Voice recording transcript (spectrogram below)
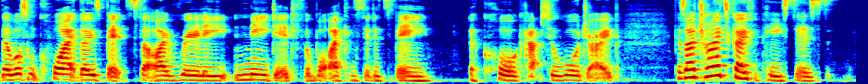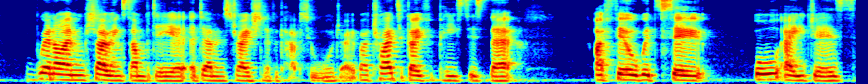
there wasn't quite those bits that I really needed for what I considered to be a core capsule wardrobe. Because I try to go for pieces when I'm showing somebody a, a demonstration of a capsule wardrobe. I try to go for pieces that I feel would suit all ages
